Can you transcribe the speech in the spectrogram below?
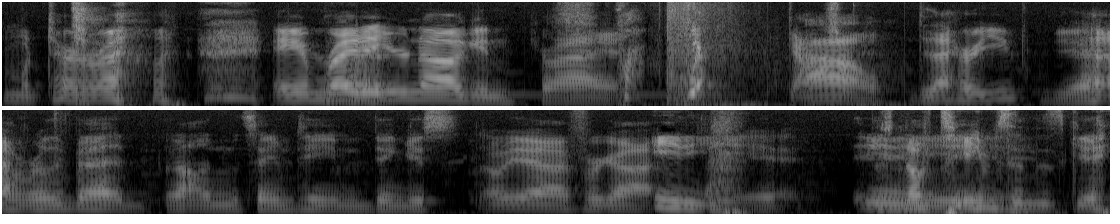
I'm gonna turn around, aim right at your noggin. Try it. Ow. Did that hurt you? Yeah, really bad. Not on the same team, dingus. Oh yeah, I forgot. Idiot. There's no teams in this game.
